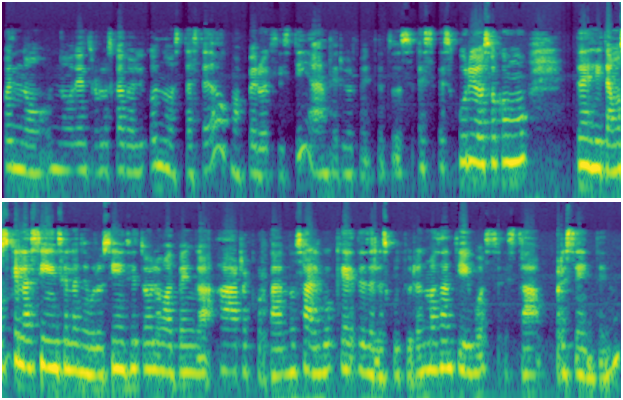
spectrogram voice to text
pues no, no dentro de los católicos no está este dogma, pero existía anteriormente. Entonces es, es curioso cómo necesitamos que la ciencia, la neurociencia y todo lo más venga a recordarnos algo que desde las culturas más antiguas está presente, ¿no?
